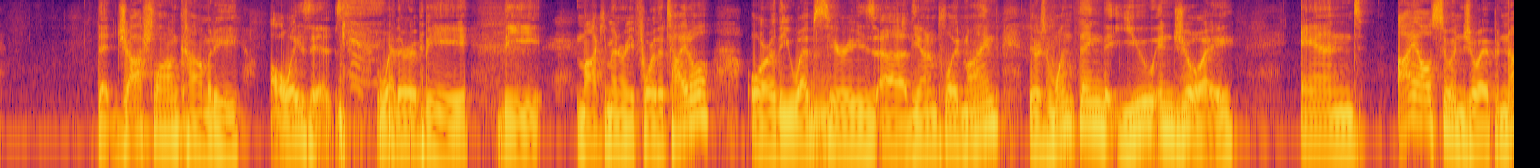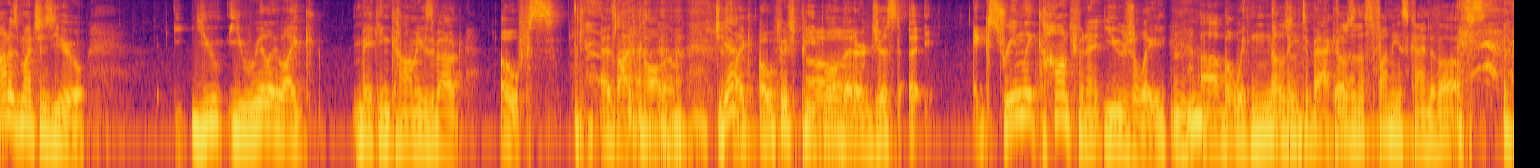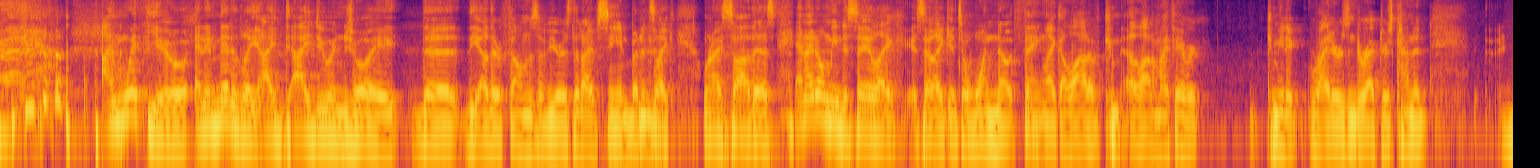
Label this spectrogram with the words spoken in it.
that Josh Long comedy always is, whether it be the mockumentary for the title or the web Mm-hmm. series uh, The Unemployed Mind, there's one thing that you enjoy, and I also enjoy it, but not as much as you. You you really like making comedies about oafs, as I call them, just Yeah. like oafish people that are just. Uh, Extremely confident, usually, uh, but with Mm-hmm. Nothing are, to back it those up. are the funniest kind of oafs. I'm with you, and admittedly, I, I do enjoy the the other films of yours that I've seen. But it's Hmm. like when I saw this, and I don't mean to say like say like it's a one note thing. Like a lot of com- a lot of my favorite comedic writers and directors kind of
